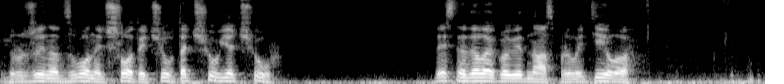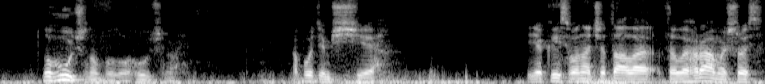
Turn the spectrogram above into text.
Дружина дзвонить, що ти чув? Та чув, я чув. Десь недалеко від нас прилетіло. Ну, гучно було, гучно. А потім ще. Якийсь вона читала телеграми, щось.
